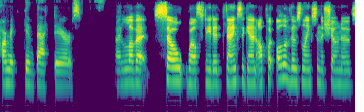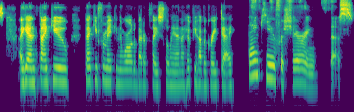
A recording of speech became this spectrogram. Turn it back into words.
karmic give back dares. I love it. So well stated. Thanks again. I'll put all of those links in the show notes. Again, thank you. Thank you for making the world a better place, Lu Ann. I hope you have a great day. Thank you for sharing this.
